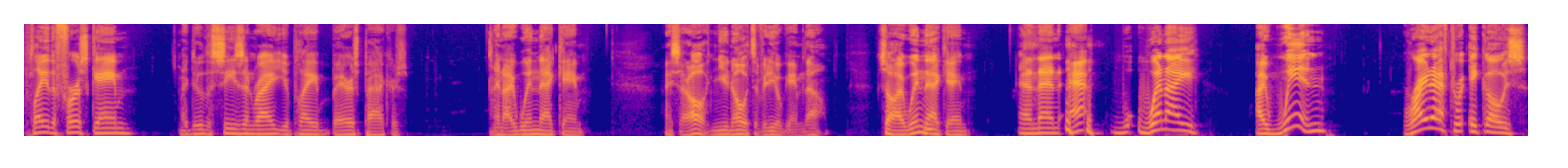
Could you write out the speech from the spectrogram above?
Play the first game. I do the season right. You play Bears Packers. And I win that game. I said, Oh, you know it's a video game now. So I win that mm. game. And then at, w- when I I win, right after it goes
